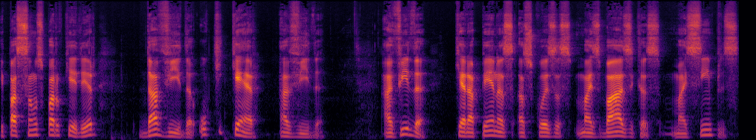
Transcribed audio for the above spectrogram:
e passamos para o querer da vida. O que quer a vida? A vida quer apenas as coisas mais básicas, mais simples?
